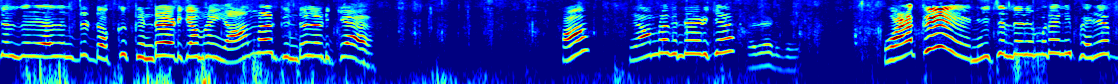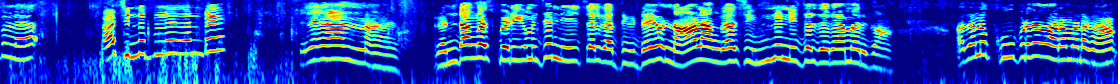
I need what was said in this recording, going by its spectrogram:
நீச்சல் தெரியாதுன்ட்டு டொக்கு கிண்டல் அடிக்காம யாமல கிண்டல் அடிக்க? ஆ? யாமல கிண்டல் அடிக்க? உனக்கு நீச்சல் தெரிய முடியாது நீ பெரிய பிள்ளை. ஆ சின்ன பிள்ளை தான்டே. நான் ரெண்டாம் கிளாஸ் படிக்கும்போது நீச்சல் கற்றுக்கிட்டேன் நாலாம் கிளாஸ் இன்னும் நீச்சல் தெரியாமல் இருக்கான். அதான் கூப்பிட தான் வர மாட்டேங்கான்.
